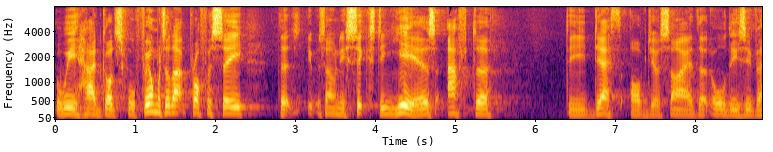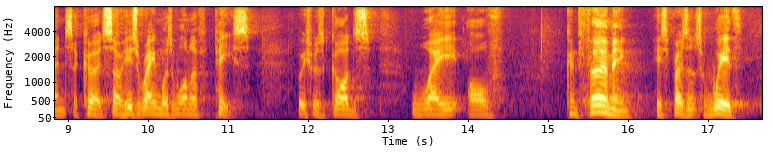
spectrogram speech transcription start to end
we had God's fulfillment of that prophecy, that it was only 60 years after the death of Josiah that all these events occurred. So his reign was one of peace which was God's way of confirming his presence with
